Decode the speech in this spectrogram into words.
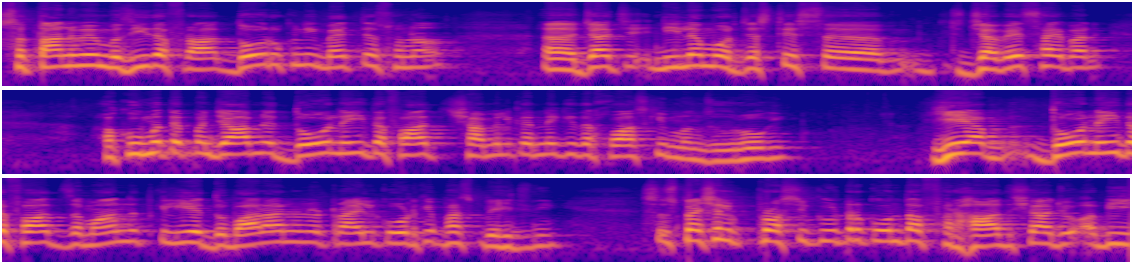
सतानवे मजीद अफराद, दो रुकनी बेंच ने सुना जज नीलम और जस्टिस जावेद साहिबा ने हुकूमत पंजाब ने दो नई दफात शामिल करने की दरख्वास्त की मंजूर होगी। ये अब दो नई दफात ज़मानत के लिए दोबारा उन्होंने ट्रायल कोर्ट के पास भेज दी स्पेशल प्रोसिक्यूटर कौन था? फरहाद शाह, जो अभी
